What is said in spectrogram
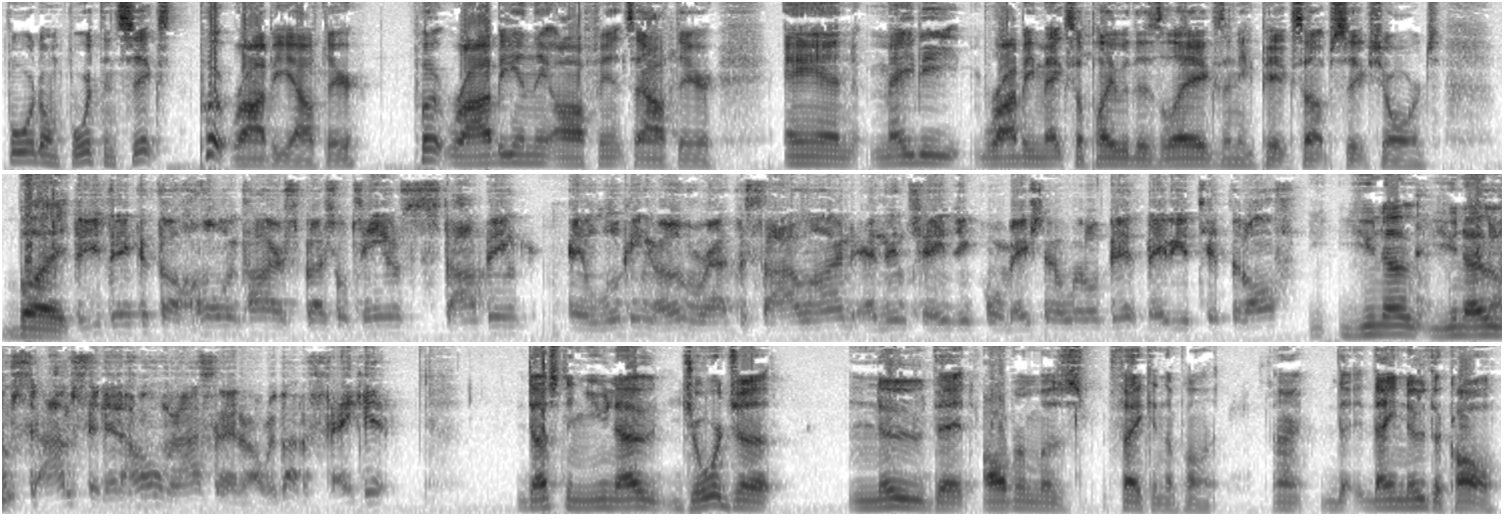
for it on fourth and six, put Robbie out there. Put Robbie in the offense out there, and maybe Robbie makes a play with his legs and he picks up six yards. But Do you think that the whole entire special teams stopping and looking over at the sideline and then changing formation a little bit, maybe it tipped it off? you know, you know, I'm, I'm sitting at home and I said, "Are we about to fake it?" Dustin, you know, Georgia knew that Auburn was faking the punt. All right, they knew the call.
